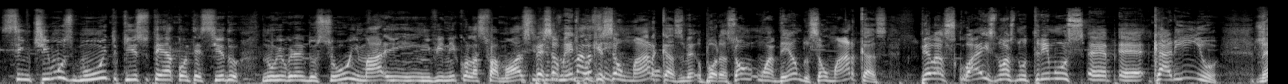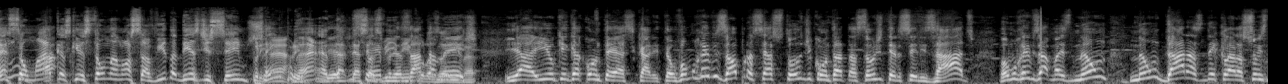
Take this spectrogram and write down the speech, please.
sentimos muito que isso tenha acontecido no Rio Grande do Sul, em, mar- em- vinícolas famosas. Especialmente muito, porque mas, são assim, marcas, porra, só um adendo, são marcas pelas quais nós nutrimos é, é, carinho, né? São marcas que estão na nossa vida desde sempre, Sempre, né? Desde Dessas sempre, vinícolas aí, exatamente. né? E aí o que que acontece, cara? Então vamos revisar o processo todo de contratação de terceirizados, vamos revisar, mas não não dar as declarações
